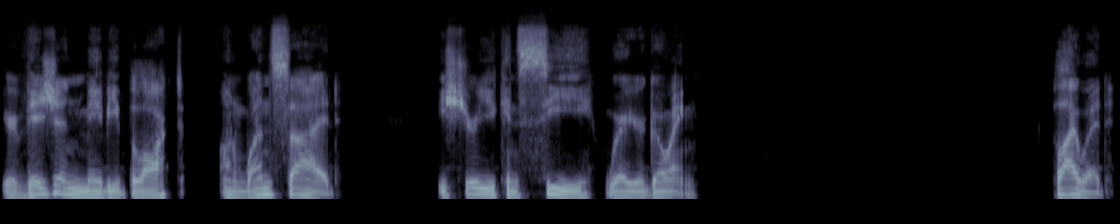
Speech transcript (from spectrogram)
your vision may be blocked on one side. Be sure you can see where you're going. Plywood.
